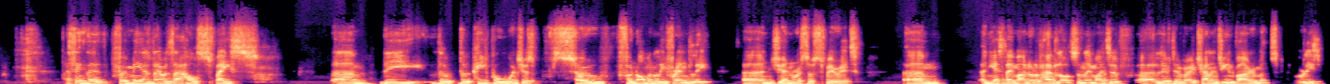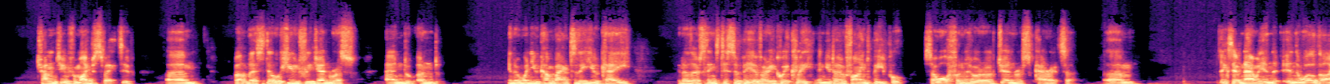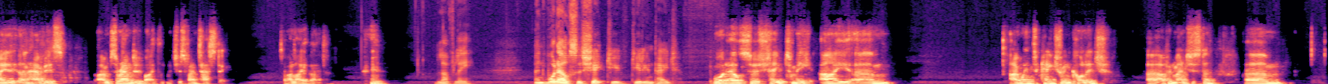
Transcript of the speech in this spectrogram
I think that for me, there was that whole space um, the the the people were just so phenomenally friendly uh, and generous of spirit. Um, and yes, they might not have had lots, and they might have uh, lived in very challenging environments, or at least challenging from my perspective. Um, but they're still hugely generous. And and you know, when you come back to the UK, you know those things disappear very quickly, and you don't find people so often who are of generous character. Um, except now in in the world that I inhabit, I'm surrounded by them, which is fantastic. So I like that. Lovely. And what else has shaped you, Julian Page? What else has shaped me? I um, I went to catering college uh, up in Manchester, um,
